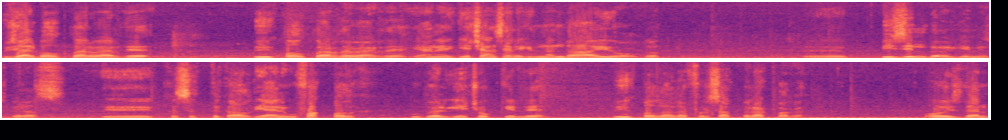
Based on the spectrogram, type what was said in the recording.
güzel balıklar verdi. Büyük balıklar da verdi. Yani geçen senekinden daha iyi oldu. Ee, bizim bölgemiz biraz e, kısıtlı kaldı. Yani ufak balık bu bölgeye çok girdi. Büyük balığa da fırsat bırakmadı. O yüzden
